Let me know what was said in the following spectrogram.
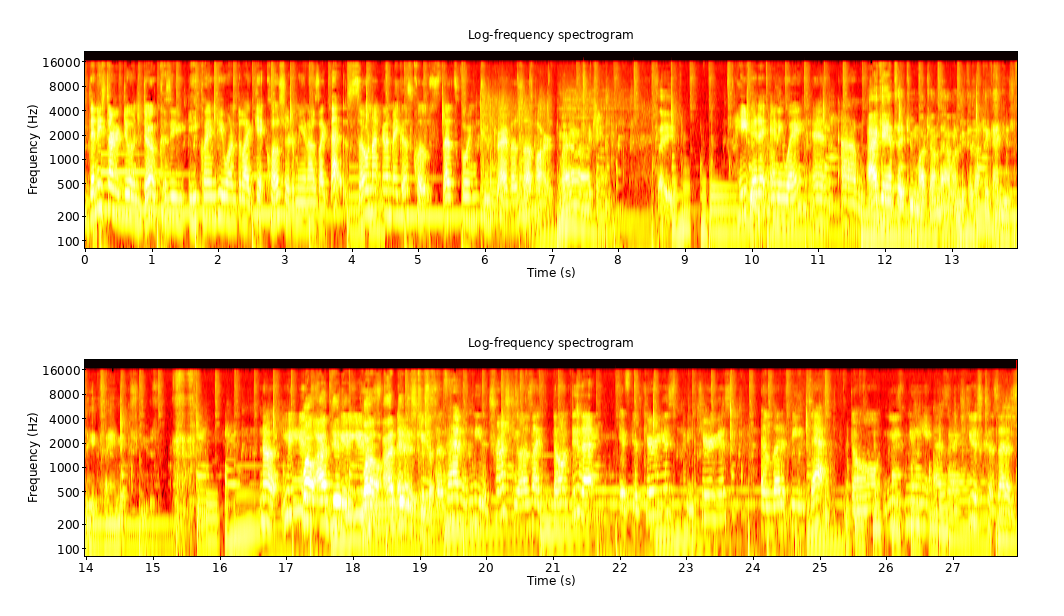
Then he started doing dope because he, he claimed he wanted to like get closer to me, and I was like, that is so not gonna make us close. That's going to drive us apart. well, I can't say He did it anyway, and um, I can't say too much on that one because I think I used the same excuse. no, you used, Well, I did you it- well, I did an it excuse of having me to trust you. I was like, don't do that. If you're curious, be curious, and let it be that. Don't use me as an excuse because that is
